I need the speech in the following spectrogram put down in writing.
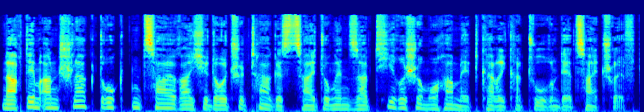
Nach dem Anschlag druckten zahlreiche deutsche Tageszeitungen satirische Mohammed-Karikaturen der Zeitschrift.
